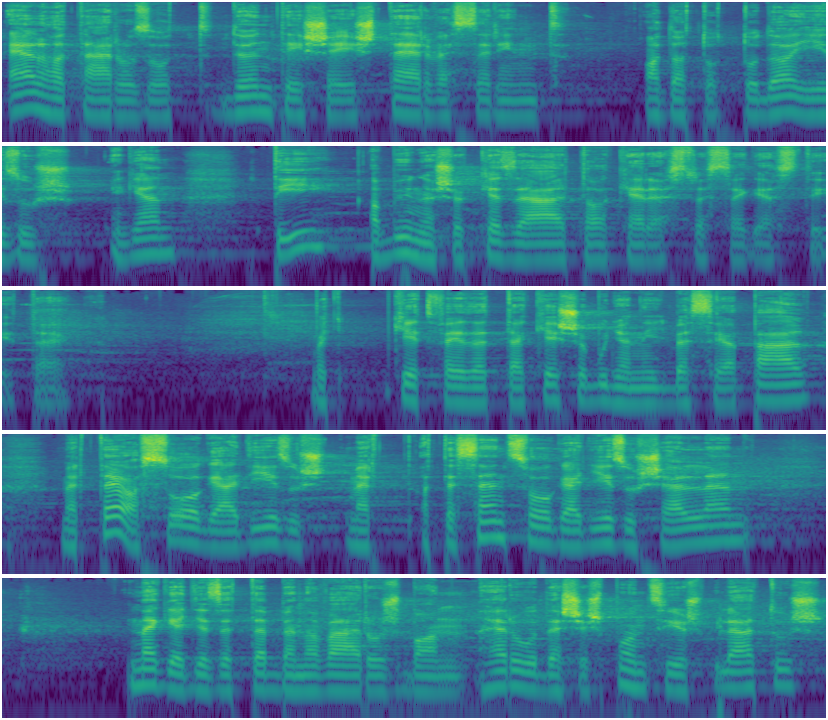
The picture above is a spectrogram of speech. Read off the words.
elhatározott döntése és terve szerint adatott oda, Jézus, igen, ti a bűnösök keze által keresztre szegeztétek. Vagy két fejezettel később ugyanígy beszél Pál, mert te a szolgád Jézus, mert a te szent szolgád Jézus ellen megegyezett ebben a városban Heródes és Poncius Pilátus,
